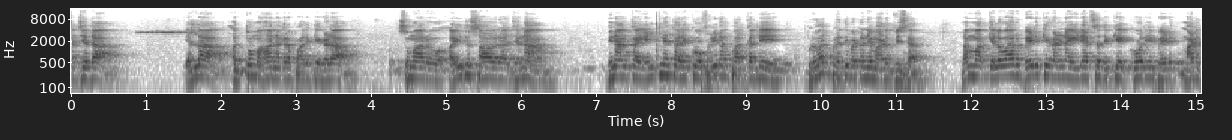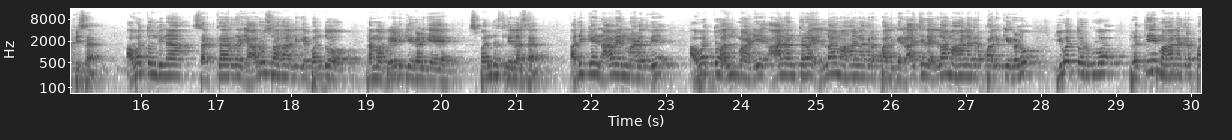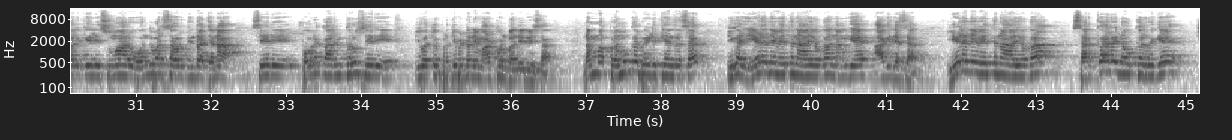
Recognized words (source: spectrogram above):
ರಾಜ್ಯದ ಎಲ್ಲ ಹತ್ತು ಮಹಾನಗರ ಪಾಲಿಕೆಗಳ ಸುಮಾರು ಐದು ಸಾವಿರ ಜನ ದಿನಾಂಕ ಎಂಟನೇ ತಾರೀಕು ಫ್ರೀಡಂ ಪಾರ್ಕಲ್ಲಿ ಬೃಹತ್ ಪ್ರತಿಭಟನೆ ಮಾಡಿದ್ವಿ ಸರ್. ನಮ್ಮ ಕೆಲವಾರು ಬೇಡಿಕೆಗಳನ್ನ ಈಡೇರಿಸೋದಕ್ಕೆ ಕೋರಿ ಬೇಡ, ಮಾಡಿದ್ವಿ ಸರ್. ಅವತ್ತೊಂದು ದಿನ ಸರ್ಕಾರದ ಯಾರೂ ಸಹ ಅಲ್ಲಿಗೆ ಬಂದು ನಮ್ಮ ಬೇಡಿಕೆಗಳಿಗೆ ಸ್ಪಂದಿಸಲಿಲ್ಲ ಸರ್. ಅದಕ್ಕೆ ನಾವೇನು ಮಾಡಿದ್ವಿ? ಅವತ್ತು ಅಲ್ಲಿ ಮಾಡಿ, ಆ ನಂತರ ಎಲ್ಲ ಮಹಾನಗರ ಪಾಲಿಕೆ, ರಾಜ್ಯದ ಎಲ್ಲ ಮಹಾನಗರ ಪಾಲಿಕೆಗಳು ಇವತ್ತವರೆಗೂ ಪ್ರತಿ ಮಹಾನಗರ ಪಾಲಿಕೆಯಲ್ಲಿ ಸುಮಾರು ಒಂದೂವರೆ ಸಾವಿರದಿಂದ ಜನ ಸೇರಿ, ಪೌರ ಕಾರ್ಮಿಕರು ಸೇರಿ ಇವತ್ತು ಪ್ರತಿಭಟನೆ ಮಾಡ್ಕೊಂಡು ಬಂದಿದ್ವಿ ಸರ್. ನಮ್ಮ ಪ್ರಮುಖ ಬೇಡಿಕೆ ಅಂದರೆ ಸರ್ ಈಗ ಏಳನೇ ವೇತನ ಆಯೋಗ ನಮಗೆ ಆಗಿದೆ ಸರ್. ಏಳನೇ ವೇತನ ಆಯೋಗ ಸರ್ಕಾರಿ ನೌಕರರಿಗೆ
